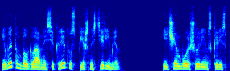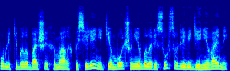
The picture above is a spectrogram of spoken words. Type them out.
И в этом был главный секрет успешности римлян. И чем больше у Римской республики было больших и малых поселений, тем больше у нее было ресурсов для ведения войны.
